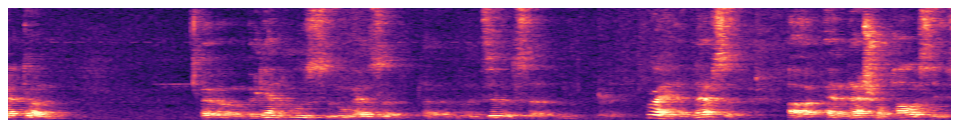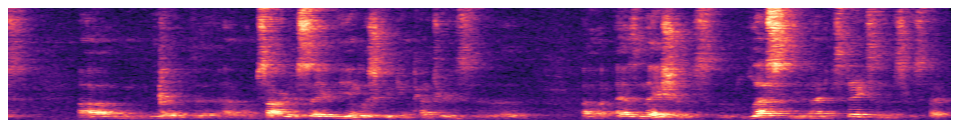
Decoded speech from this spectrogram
at, um, uh, uh, again, who's, who has uh, uh, exhibits uh, Right, at NAFSA, uh, and national policies, um, you know, the, I'm sorry to say, the English-speaking countries, uh, uh, as nations, less the United States in this respect,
